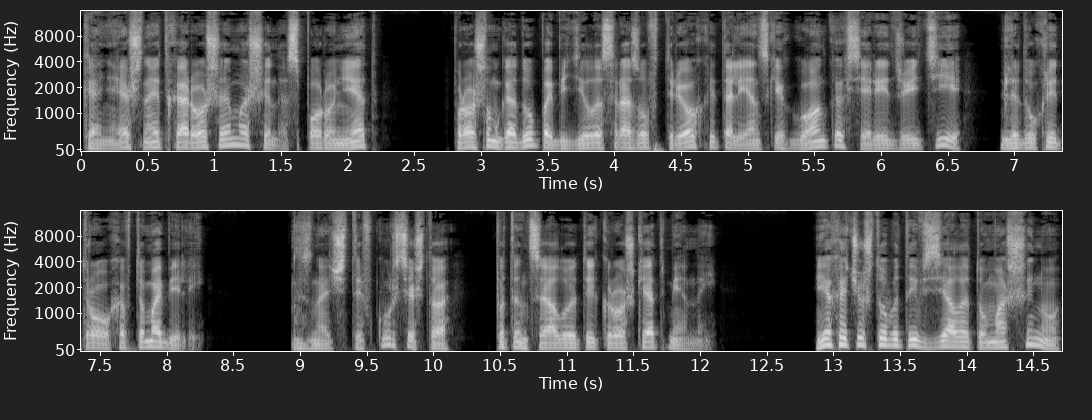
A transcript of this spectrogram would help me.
«Конечно, это хорошая машина, спору нет. В прошлом году победила сразу в трех итальянских гонках серии GT для двухлитровых автомобилей. Значит, ты в курсе, что потенциал у этой крошки отменный? Я хочу, чтобы ты взял эту машину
